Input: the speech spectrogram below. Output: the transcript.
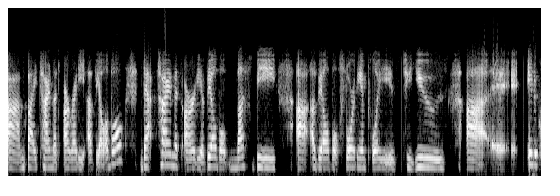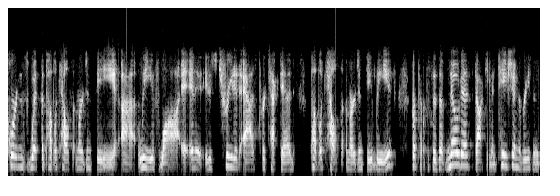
um, by time that's already available. That time that's already available must be uh, available for the employees to use uh, in accordance with the public health emergency uh, leave law, and it, it is treated as protected public health emergency leave for purposes of notice, documentation, reasons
